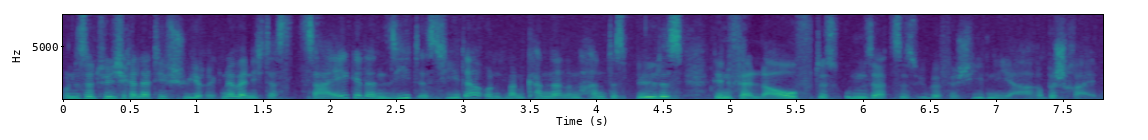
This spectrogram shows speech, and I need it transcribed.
Und das ist natürlich relativ schwierig. Ne? Wenn ich das zeige, dann sieht es jeder und man kann dann anhand des Bildes den Verlauf des Umsatzes über verschiedene Jahre beschreiben.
